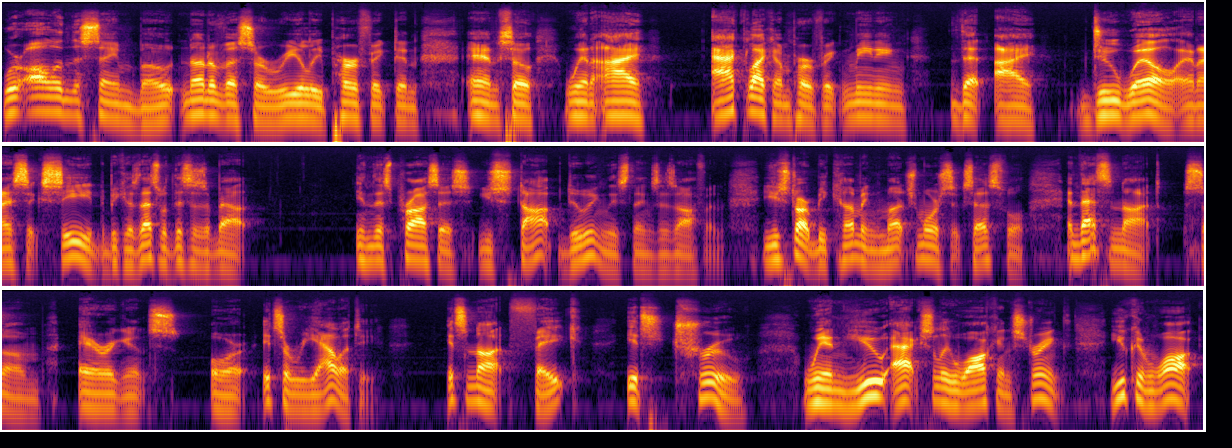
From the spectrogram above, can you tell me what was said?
we're all in the same boat none of us are really perfect and and so when i act like i'm perfect meaning that i do well and i succeed because that's what this is about in this process, you stop doing these things as often. You start becoming much more successful. And that's not some arrogance or it's a reality. It's not fake, it's true. When you actually walk in strength, you can walk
